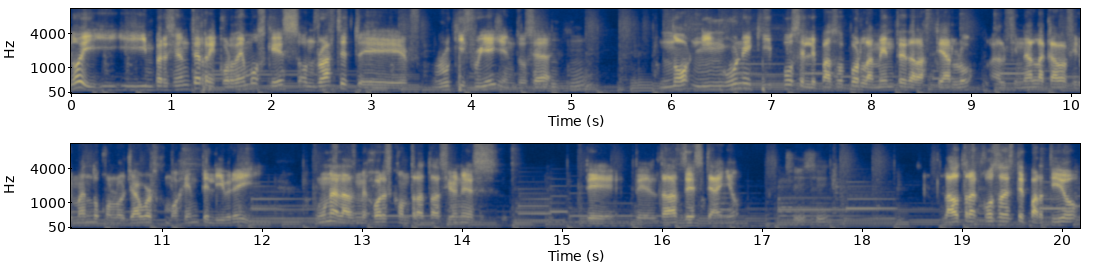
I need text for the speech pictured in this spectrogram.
No, y, impresionante, recordemos que es undrafted eh, rookie free agent, o sea, no, ningún equipo se le pasó por la mente draftearlo. Al final acaba firmando con los Jaguars como agente libre y una de las mejores contrataciones del draft de este año. Sí, sí. La otra cosa de este partido,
